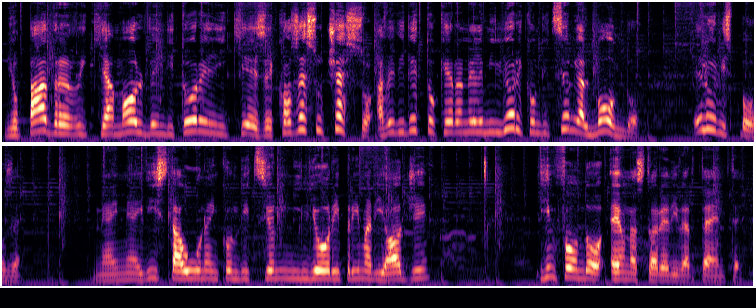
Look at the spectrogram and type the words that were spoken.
Mio padre richiamò il venditore e gli chiese cosa è successo? Avevi detto che era nelle migliori condizioni al mondo. E lui rispose, ne hai mai vista una in condizioni migliori prima di oggi? In fondo è una storia divertente.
